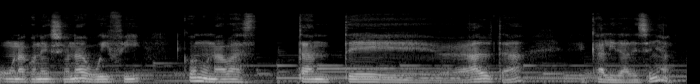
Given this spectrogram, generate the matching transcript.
una conexión a Wi-Fi con una bastante alta calidad de señal.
